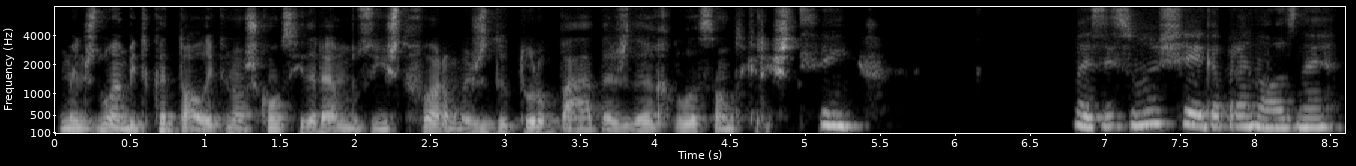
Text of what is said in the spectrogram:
menos do âmbito católico, nós consideramos isto formas deturpadas da revelação de Cristo. Sim. Mas isso não chega para nós, né?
